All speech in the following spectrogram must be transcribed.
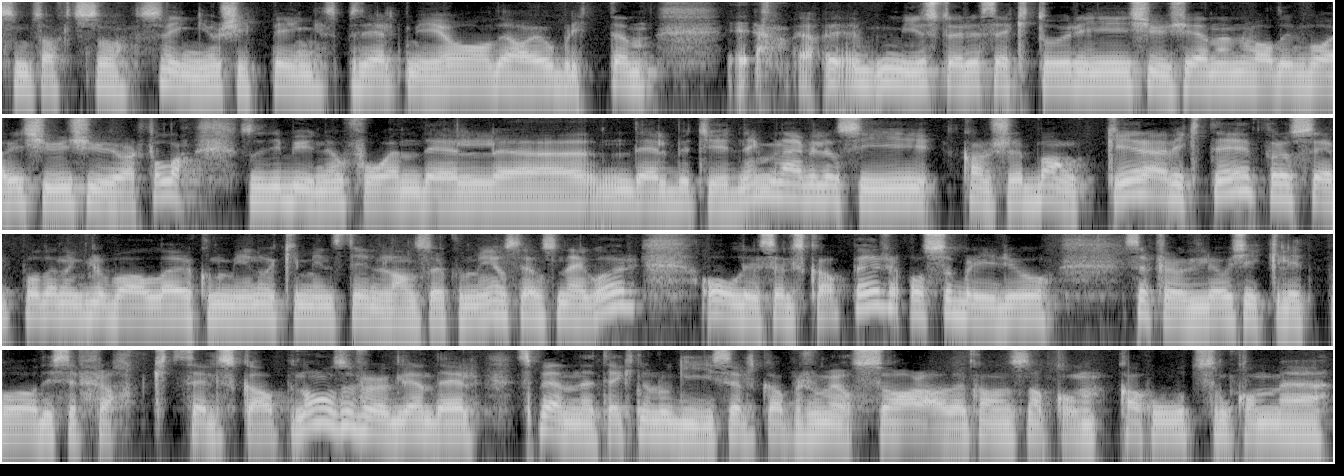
som sagt så svinger jo shipping spesielt mye, og det har jo blitt en ja, mye større sektor i 2021 enn hva det var i 2020 i hvert fall. Da. Så de begynner å få en del, en del betydning. Men jeg vil jo si kanskje banker er viktig for å se på den globale økonomien, og ikke minst innenlandsøkonomi, og se hvordan det går. Oljeselskaper. Og så blir det jo selvfølgelig å kikke litt på disse fraktselskapene, og selvfølgelig en del spennende teknologiselskaper som vi også har. Da. Det kan snakke om Kahoot, som kom med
